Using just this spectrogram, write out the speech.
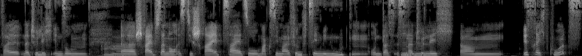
weil natürlich in so einem äh, Schreibsalon ist die Schreibzeit so maximal 15 Minuten und das ist mhm. natürlich ähm, ist recht kurz.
